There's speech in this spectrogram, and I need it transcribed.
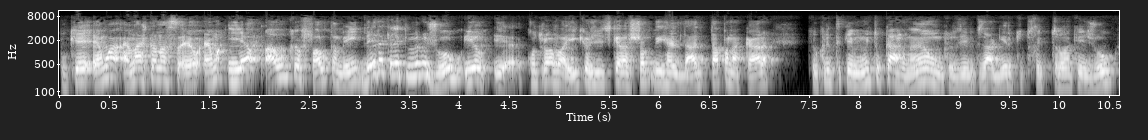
Porque é uma, é uma reclamação, é, é uma, e é algo que eu falo também, desde aquele primeiro jogo, e eu, e, contra o Havaí, que eu disse que era choque de realidade, tapa na cara, que eu critiquei muito o Carlão, inclusive o zagueiro que foi titular naquele jogo,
